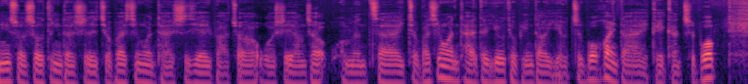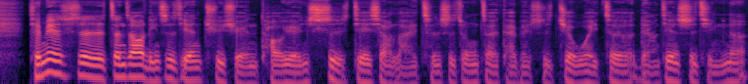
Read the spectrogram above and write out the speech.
您所收听的是九八新闻台世界一把抓，我是杨照。我们在九八新闻台的 YouTube 频道也有直播，欢迎大家也可以看直播。前面是征召林智坚去选桃园市，接下来陈时中在台北市就位，这两件事情呢，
